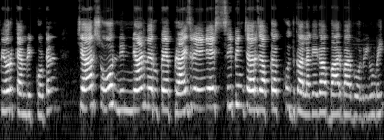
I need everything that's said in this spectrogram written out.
प्योर कैमरिक कॉटन चार सौ निन्यानवे रुपए प्राइस रहेंगे। शिपिंग चार्ज आपका खुद का लगेगा। बार बार बोल रही हूँ भाई,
